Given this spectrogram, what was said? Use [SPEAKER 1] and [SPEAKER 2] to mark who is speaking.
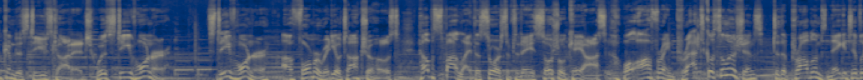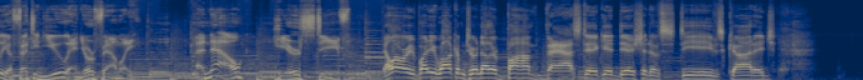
[SPEAKER 1] Welcome to Steve's Cottage with Steve Horner. Steve Horner, a former radio talk show host, helps spotlight the source of today's social chaos while offering practical solutions to the problems negatively affecting you and your family. And now, here's Steve.
[SPEAKER 2] Hello, everybody. Welcome to another bombastic edition of Steve's Cottage.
